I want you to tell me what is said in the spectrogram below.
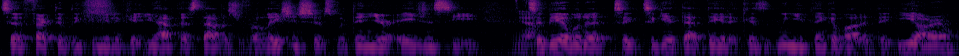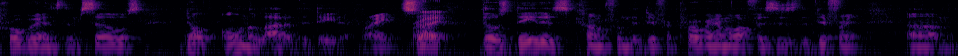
to effectively communicate. You have to establish relationships within your agency Yeah. to be able to, to, to get that data. Because when you think about it, the ERM programs themselves don't own a lot of the data, right? So Right. those datas come from the different program offices, the different um,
